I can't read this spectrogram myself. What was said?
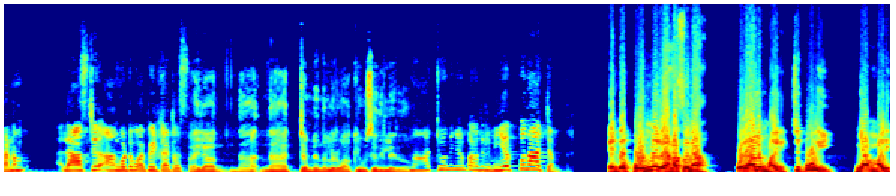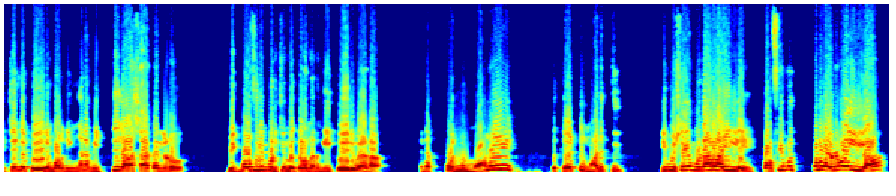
കാരണം ലാസ്റ്റ് അങ്ങോട്ട് പോയപ്പോ ഇട്ട ഡ്രസ് അതിൽ ആ നാ- നാറ്റം എന്നുള്ളൊരു വാക്ക് യൂസ് ചെയ്തില്ലായിരുന്നു? നാറ്റം എന്ന് ഞാൻ പറഞ്ഞില്ല. വിയർപ്പ് നാറ്റം. എന്റെ പൊന്നു രണസുന ഒരാൾ മരിച്ചു പോയി. ഞാൻ മരിച്ചതിന്റെ പേരും പറഞ്ഞ് ഇങ്ങനെ വിറ്റ് കാശാക്കല്ലടോ. ബിഗ് ബോസിലും പിടിച്ചു നിൽക്കണമെന്നുണ്ടെങ്കിൽ ഈ പേര് വേണ്ട എന്റെ പൊന്നു മോളെ ഇത് കേട്ട് മടുത്ത്. ഈ വിഷയം വിടാറായില്ലേ? പെർഫ്യൂം ഇപ്പോഴും ഒഴിവായില്ല.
